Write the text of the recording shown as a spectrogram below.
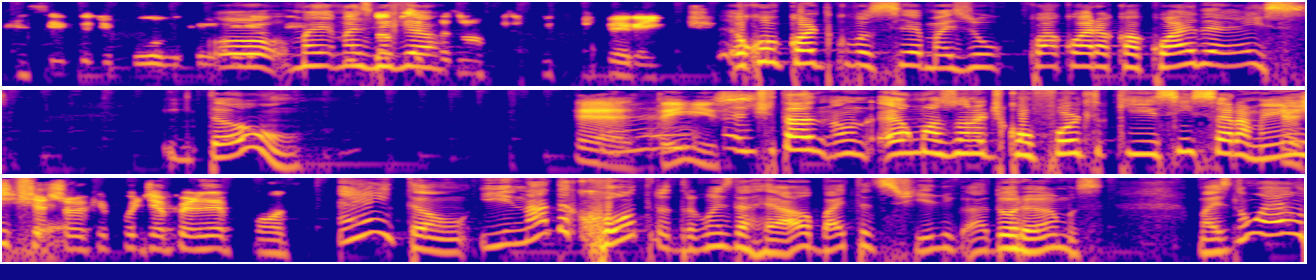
receita de bolo. Que eu digo. mas- mas, pra Miguel- você fazer uma coisa muito diferente. Eu concordo com você, mas o Quaquaraquaquá é 10. Então, É, tem isso. a gente tá. É uma zona de conforto que, Que a sinceramente. gente achou que podia perder ponto. É, então. E nada contra Dragões da Real, baita desfile, adoramos. Mas não é um,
